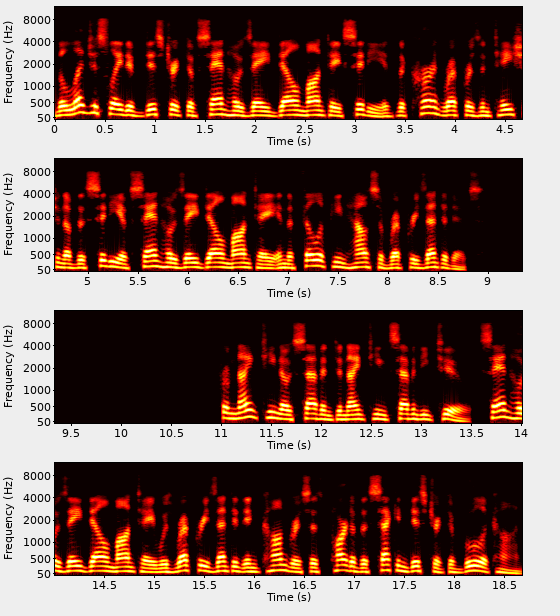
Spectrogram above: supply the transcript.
The legislative district of San Jose del Monte City is the current representation of the city of San Jose del Monte in the Philippine House of Representatives. From 1907 to 1972, San Jose del Monte was represented in Congress as part of the 2nd District of Bulacan.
